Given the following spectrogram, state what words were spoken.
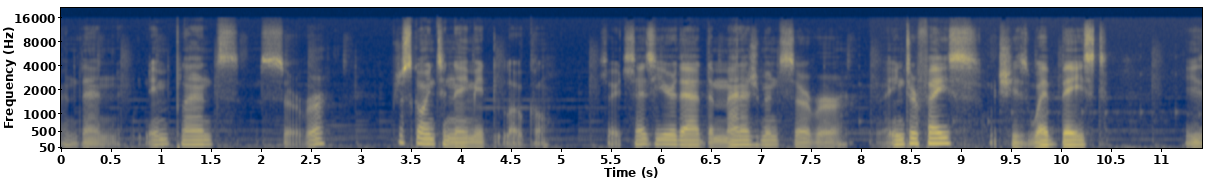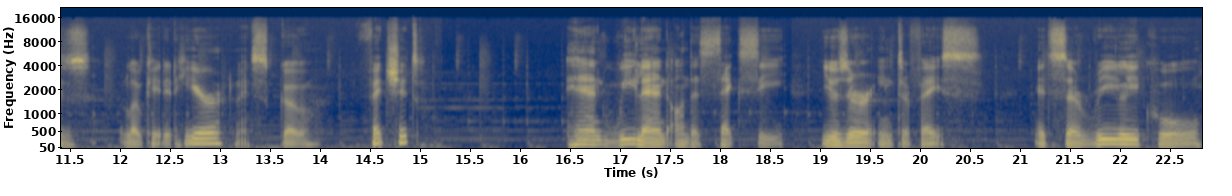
and then implant server. Just going to name it local. So it says here that the management server interface, which is web-based, is located here. Let's go fetch it. And we land on the sexy user interface. It's a really cool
